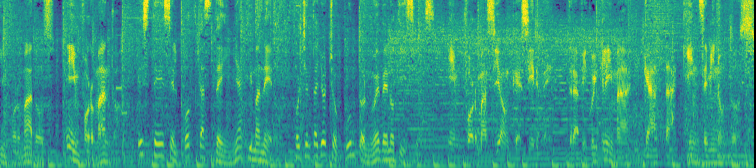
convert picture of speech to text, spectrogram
informados, informando. Este es el podcast de Iñaki Manero, 88.9 Noticias. Información que sirve. Tráfico y clima cada 15 minutos.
